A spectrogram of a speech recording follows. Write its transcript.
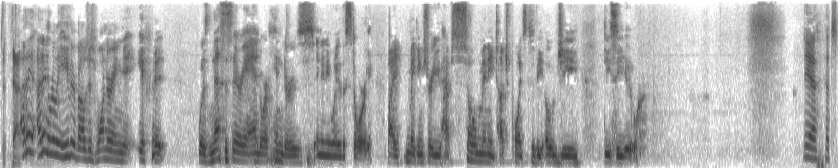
th- that I didn't. I didn't really either. But I was just wondering if it was necessary and or hinders in any way the story by making sure you have so many touch points to the OG DCU. Yeah, that's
